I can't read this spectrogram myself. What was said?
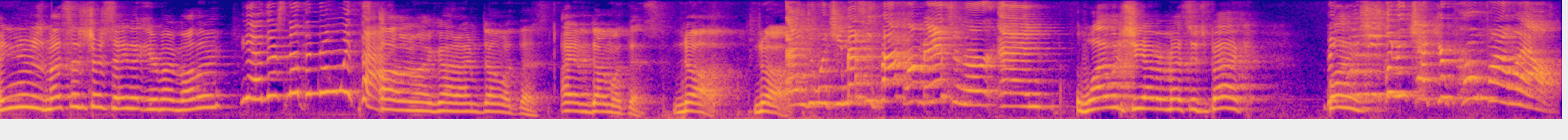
and you just messaged her saying that you're my mother. Yeah, there's nothing wrong with that. Oh my god, I'm done with this. I am done with this. No, no. and when she messages back, I'm answering her, and Why would she ever message back? because Why? she's gonna check your profile out.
